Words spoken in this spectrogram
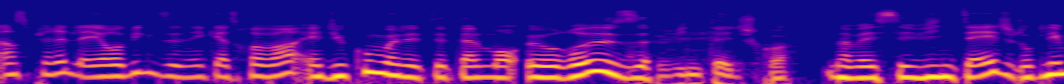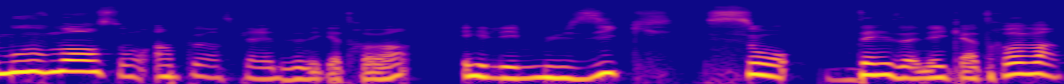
inspiré de l'aérobic des années 80. Et du coup, moi, j'étais tellement heureuse. Un peu vintage quoi. Non, mais c'est vintage. Donc, les mouvements sont un peu inspirés des années 80 et les musiques sont des années 80.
